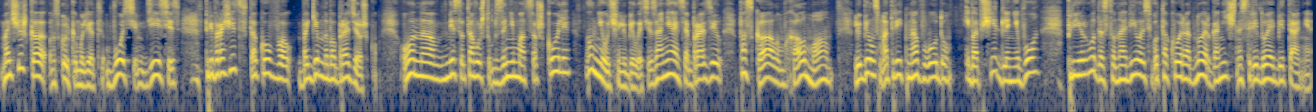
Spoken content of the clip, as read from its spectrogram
Мальчишка, ну, сколько ему лет, 8-10, превращается в такого богемного бродежку. Он э, вместо того, чтобы заниматься в школе, ну, он не очень любил эти занятия, бродил по скалам, холмам, любил смотреть на воду. И вообще для него природа становилась вот такой родной органичной средой средой обитания.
